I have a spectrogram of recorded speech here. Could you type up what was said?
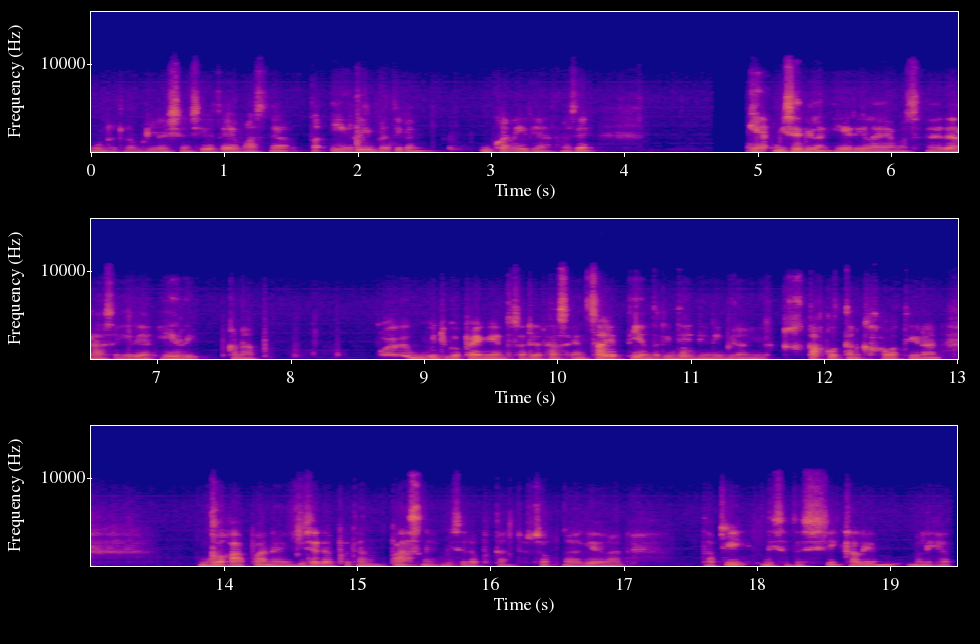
udah dalam relationship gitu ya, maksudnya iri berarti kan bukan iri ya, maksudnya ya bisa bilang iri lah ya, maksudnya ada rasa iri iri kenapa gue juga pengen, terus ada rasa anxiety yang tadi Deni bilang, ketakutan, kekhawatiran, gue kapan ya bisa dapet yang pas nggak, bisa dapet yang cocok nggak gitu kan. Tapi di satu sisi kalian melihat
